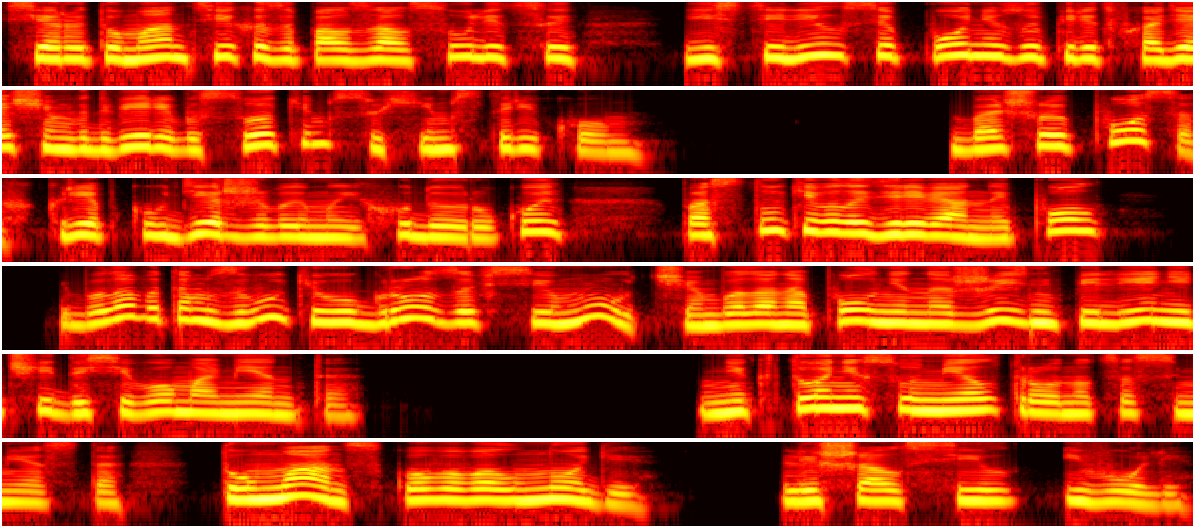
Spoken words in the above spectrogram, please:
Серый туман тихо заползал с улицы и стелился понизу перед входящим в двери высоким, сухим стариком. Большой посох, крепко удерживаемый худой рукой, постукивала деревянный пол, и была в этом звуке угроза всему, чем была наполнена жизнь Пеленичей до сего момента. Никто не сумел тронуться с места. Туман сковывал ноги, лишал сил и воли.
